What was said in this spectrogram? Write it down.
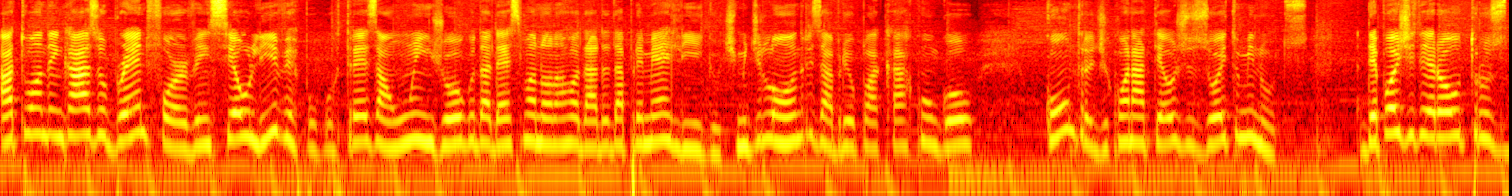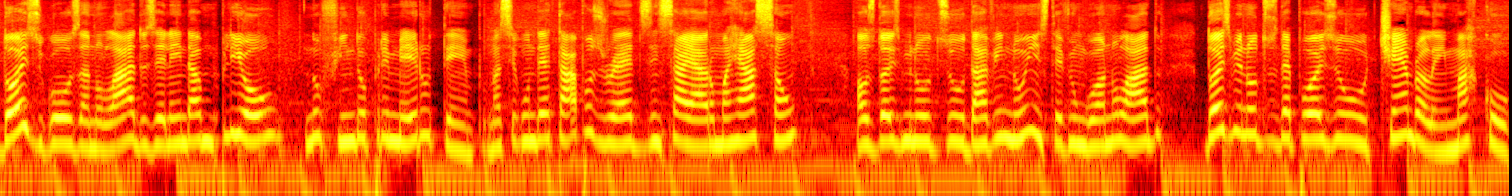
Atuando em casa, o Brentford venceu o Liverpool por 3 a 1 em jogo da 19ª rodada da Premier League. O time de Londres abriu o placar com o gol contra de Konaté aos 18 minutos. Depois de ter outros dois gols anulados, ele ainda ampliou no fim do primeiro tempo. Na segunda etapa, os Reds ensaiaram uma reação. Aos dois minutos, o Darwin Nunes teve um gol anulado. Dois minutos depois, o Chamberlain marcou.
